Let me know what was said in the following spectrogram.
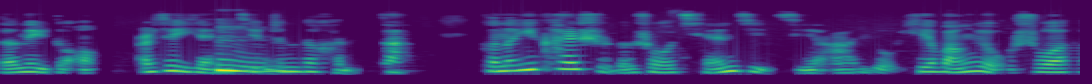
的那种，而且演技真的很赞。可能一开始的时候前几集啊，有些网友说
